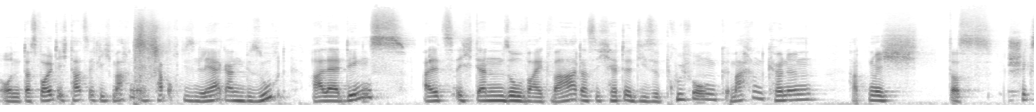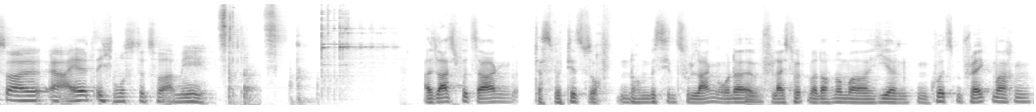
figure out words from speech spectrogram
Und das wollte ich tatsächlich machen und ich habe auch diesen Lehrgang besucht. Allerdings, als ich dann so weit war, dass ich hätte diese Prüfung machen können, hat mich das Schicksal ereilt. Ich musste zur Armee. Also Lars, ich würde sagen, das wird jetzt doch noch ein bisschen zu lang oder vielleicht sollten wir doch noch mal hier einen, einen kurzen Break machen,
